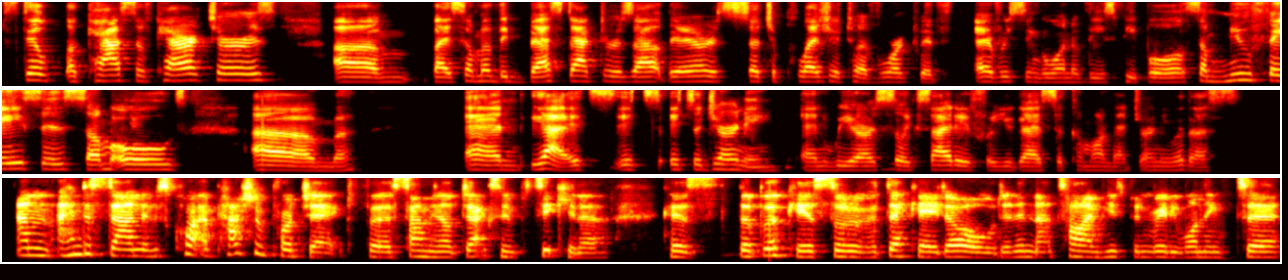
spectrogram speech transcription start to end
still a cast of characters um, by some of the best actors out there. It's such a pleasure to have worked with every single one of these people. Some new faces, some old, um, and yeah, it's it's it's a journey, and we are so excited for you guys to come on that journey with us. And I understand it was quite a passion project for Samuel L. Jackson in particular, because the book is sort of a decade old. And in that time, he's been really wanting to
